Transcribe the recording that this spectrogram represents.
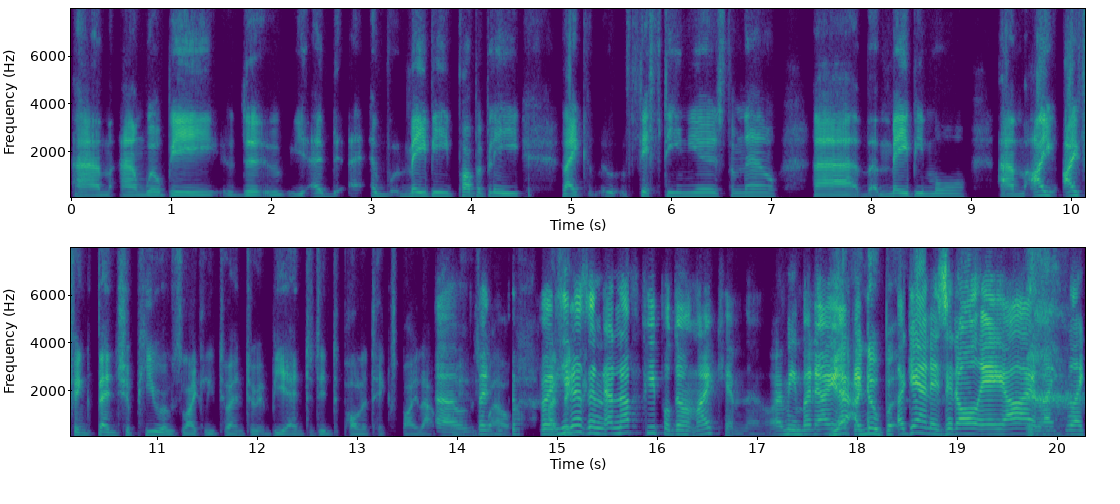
um, and will be the uh, uh, maybe probably like 15 years from now uh, maybe more um, I I think Ben Shapiro's likely to enter be entered into politics by that oh, point but, as well. But, he think... doesn't. Enough people don't like him though. I mean, but I yeah, I, I know. But again, is it all AI like like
